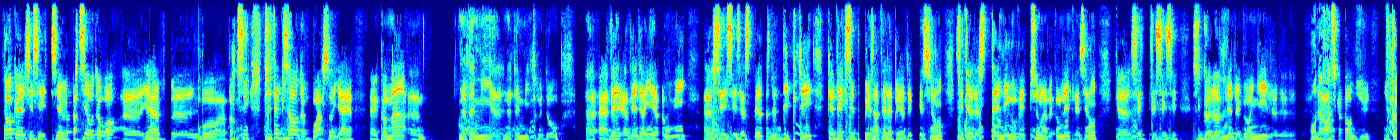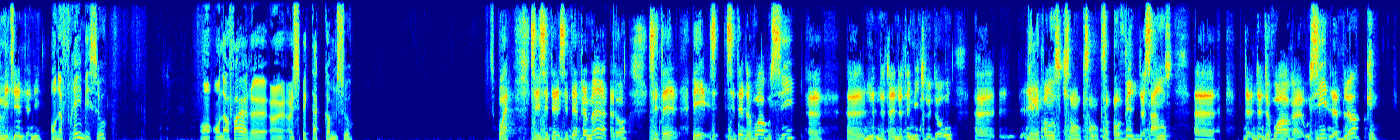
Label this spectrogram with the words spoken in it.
Donc, euh, c'est reparti à Ottawa. Euh, hier, euh, le euh, parti. C'était bizarre de voir ça hier, euh, comment euh, notre ami notre ami Trudeau avait, avait derrière lui ces, ces, espèces de députés que dès qu'il s'est présenté à la période de questions, c'était le standing ovation. On avait comme l'impression que c'était ce gars-là venait de gagner le, le, on le a Oscar du, du comédien de l'année. On a frémé ça. On, on a offert euh, un, un, spectacle comme ça. Ouais, c'était c'était vraiment là, c'était et c'était de voir aussi euh, euh, notre, notre, ami Trudeau, euh, les réponses qui sont, qui sont, qui sont vides de sens, de, de, de, voir aussi le bloc.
